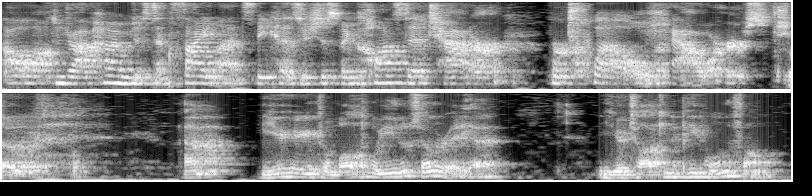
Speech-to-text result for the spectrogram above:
I'll often drive home just in silence because there's just been constant chatter for 12 hours. So, um, you're hearing from multiple units on the radio. You're talking to people on the phone.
